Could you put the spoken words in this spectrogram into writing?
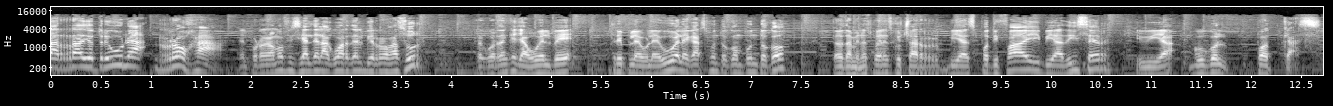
A Radio Tribuna Roja, el programa oficial de la Guardia Albirroja Sur. Recuerden que ya vuelve www.elegars.com.co, pero también nos pueden escuchar vía Spotify, vía Deezer y vía Google Podcast.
